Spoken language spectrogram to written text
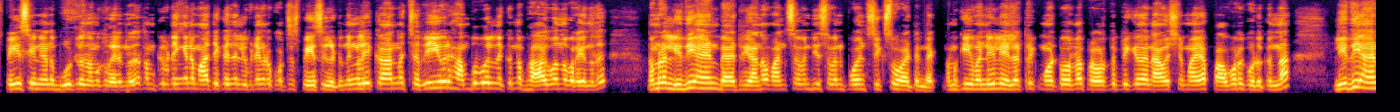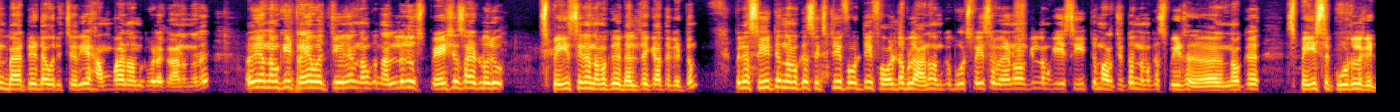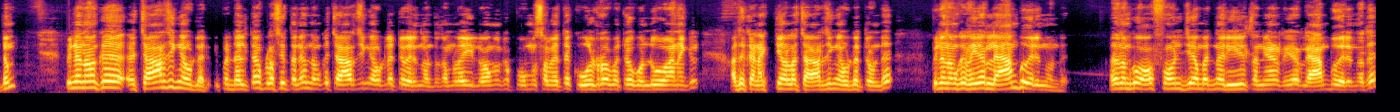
സ്പേസ് തന്നെയാണ് ബൂട്ടിൽ നമുക്ക് വരുന്നത്. നമുക്ക് ഇവിടെ ഇങ്ങനെ മാറ്റി കഴിഞ്ഞാൽ ഇവിടെ കുറച്ച് സ്പേസ് കിട്ടും. നിങ്ങൾ ഈ കാണുന്ന ചെറിയൊരു ഹമ്പ് പോലെ നിൽക്കുന്ന ഭാഗം എന്ന് പറയുന്നത് നമ്മുടെ ലിതി അയൺ ബാറ്ററിയാണ് one seventy seven point six വാട്ടിന്റെ. നമുക്ക് ഈ വണ്ടിയിൽ ഇലക്ട്രിക് മോട്ടോറിനെ പ്രവർത്തിപ്പിക്കുന്നതിന് ആവശ്യമായ പവർ കൊടുക്കുന്ന ലിതി അയൺ ബാറ്ററിയുടെ ഒരു ചെറിയ ഹമ്പാണ് നമുക്ക് ഇവിടെ കാണുന്നത്. അത് നമുക്ക് ഈ ട്രേ വെച്ച് കഴിഞ്ഞാൽ നമുക്ക് നല്ലൊരു സ്പേഷ്യസ് ആയിട്ടുള്ള ഒരു സ്പേസിനെ നമുക്ക് ഡെൽറ്റയ്ക്കകത്ത് കിട്ടും. പിന്നെ സീറ്റ് നമുക്ക് സിക്സ്റ്റി ഫോർട്ടി ഫോൾഡബിൾ ആണ്. നമുക്ക് ബൂട്ട് സ്പേസ് വേണമെങ്കിൽ നമുക്ക് ഈ സീറ്റ് മറിച്ചിട്ടും നമുക്ക് സ്പീഡ് നമുക്ക് സ്പേസ് കൂടുതൽ കിട്ടും. പിന്നെ നമുക്ക് ചാർജിങ് ഔട്ട്ലെറ്റ് ഇപ്പൊ ഡെൽറ്റ പ്ലസിൽ തന്നെ നമുക്ക് ചാർജിങ് ഔട്ട്ലെറ്റ് വരുന്നുണ്ട്. നമ്മൾ ഈ ലോങ് ഒക്കെ പോകുന്ന സമയത്ത് കൂളറോ മറ്റോ കൊണ്ടുപോകുകയാണെങ്കിൽ അത് കണക്ട് ചെയ്യാനുള്ള ചാർജിങ് ഔട്ട്ലെറ്റ് ഉണ്ട്. പിന്നെ നമുക്ക് റിയർ ലാമ്പ് വരുന്നുണ്ട്. അത് നമുക്ക് ഓഫ് ഓൺ ചെയ്യാൻ പറ്റുന്ന രീതിയിൽ തന്നെയാണ് റിയർ ലാമ്പ് വരുന്നത്.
